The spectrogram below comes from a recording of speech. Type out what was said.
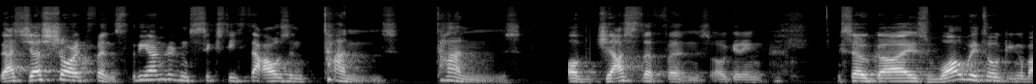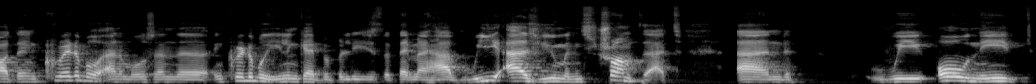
that's just shark fins 360,000 tons, tons of just the fins are getting so, guys, while we're talking about the incredible animals and the incredible healing capabilities that they may have, we as humans trump that. And we all need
